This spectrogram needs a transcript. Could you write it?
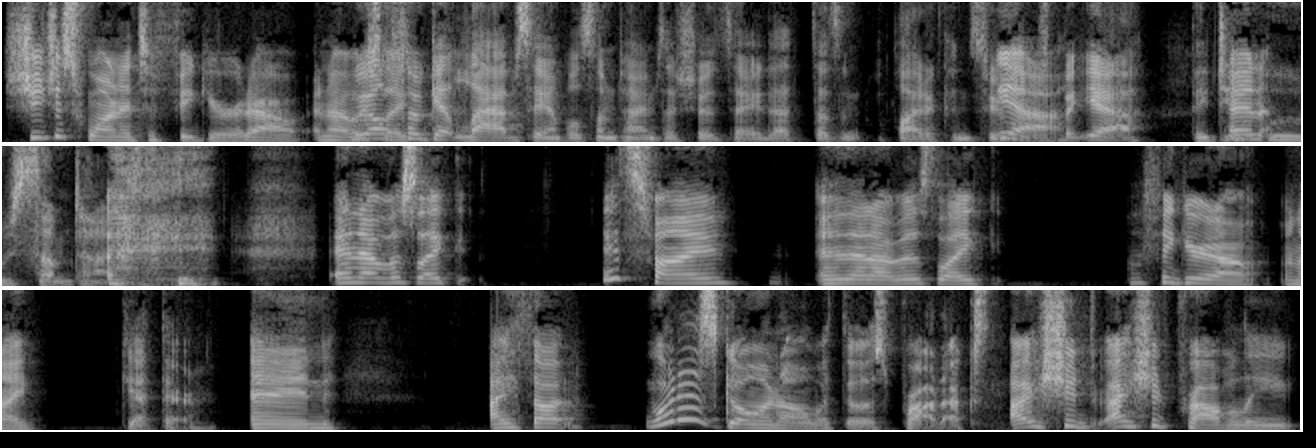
she just wanted to figure it out. And I was We also like, get lab samples sometimes, I should say. That doesn't apply to consumers. Yeah. But yeah, they do And- ooze sometimes. and I was like, it's fine. And then I was like, I'll figure it out when I get there. And I thought, what is going on with those products? I should I should probably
